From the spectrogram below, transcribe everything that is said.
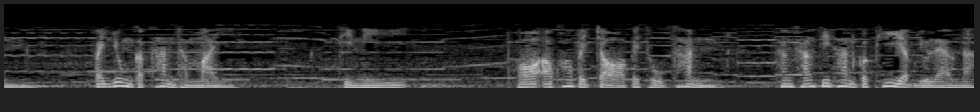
นต์ไปยุ่งกับท่านทำไม ทีนี้ พอเอาเข้าไปจ่อไปถูกท่าน ทั้งๆทที่ท่านก็เพียบอยู่แล้วนะ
